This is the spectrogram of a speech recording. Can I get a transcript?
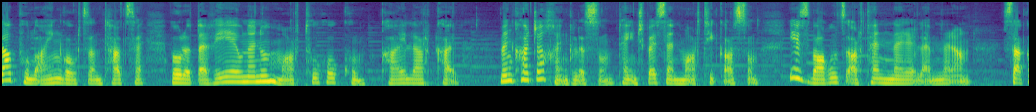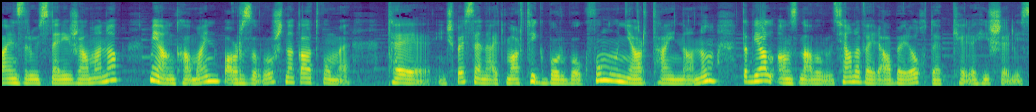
Դա փուլային գործընթաց է, որը տեղի է ունենում մարդու հոգում, քայլ առ քայլ, Մենք հաճախ ենք լսում, թե ինչպես են մարդիկ ասում։ Ես վաղուց արդեն ներել եմ նրան, սակայն զրույցների ժամանակ միանգամայն པարզորոշ նկատվում է, թե ինչպես են այդ մարդիկ բորբոքվում ու նյարդայնանում տվյալ անznավորությանը վերաբերող դեպքերը հիշելիս։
